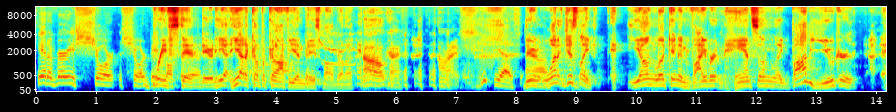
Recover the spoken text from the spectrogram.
he had a very short, short brief stint, career. dude. He had, he had a cup of coffee in baseball, brother. oh, okay, all right. Yes, dude. Um, what just like young looking and vibrant and handsome, like Bob Uecker uh,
